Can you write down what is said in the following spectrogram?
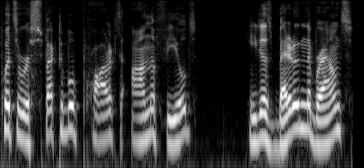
puts a respectable product on the field. He does better than the Browns,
